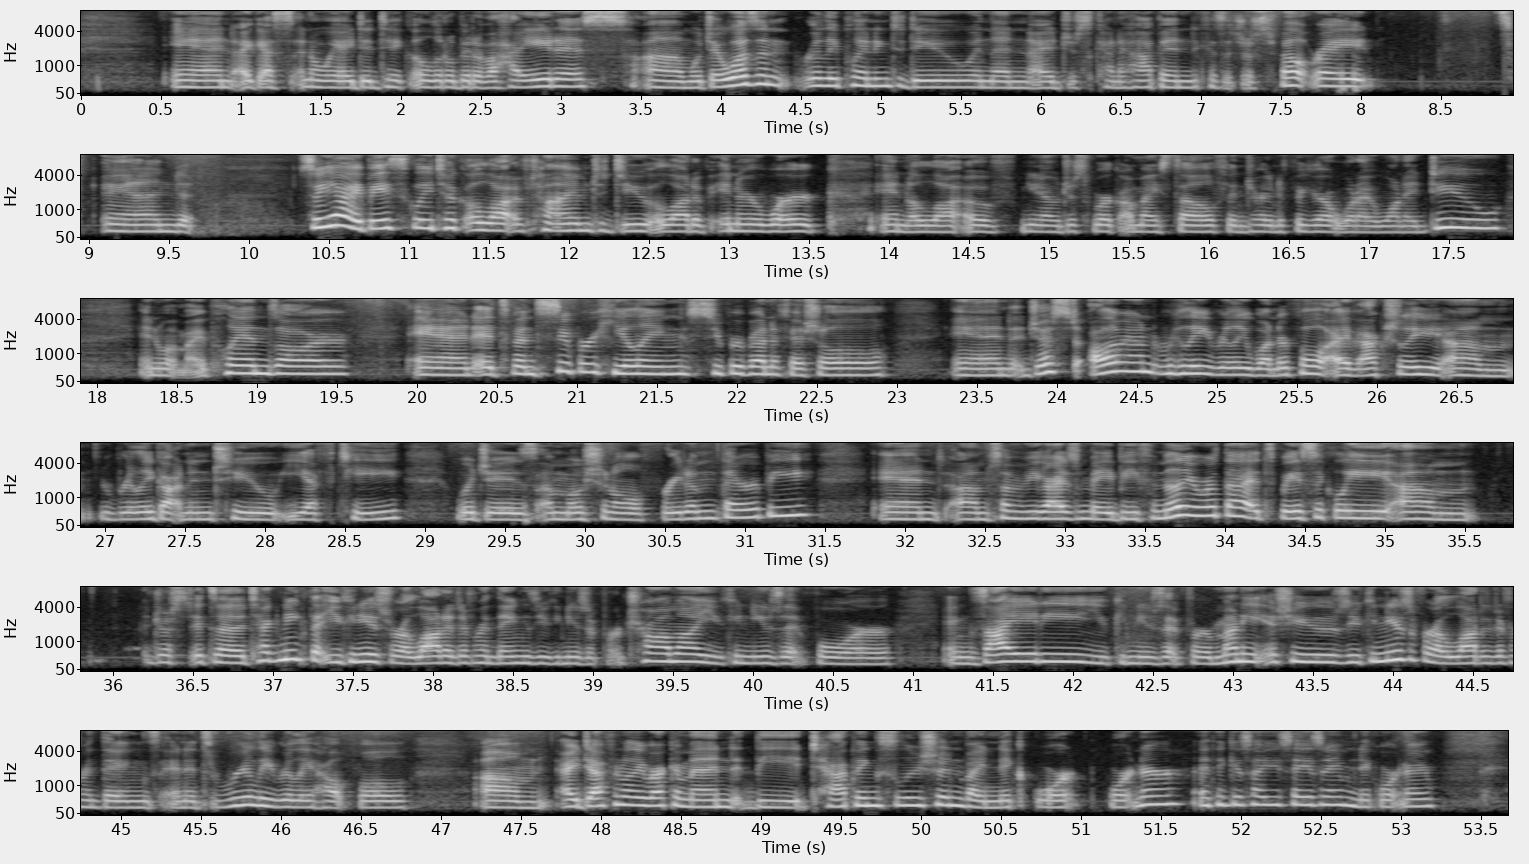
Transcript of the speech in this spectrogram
And I guess in a way I did take a little bit of a hiatus, um, which I wasn't really planning to do. And then I just kind of happened because it just felt right. And so yeah, I basically took a lot of time to do a lot of inner work and a lot of, you know, just work on myself and trying to figure out what I want to do and what my plans are. And it's been super healing, super beneficial, and just all around really, really wonderful. I've actually um, really gotten into EFT, which is emotional freedom therapy. And um, some of you guys may be familiar with that. It's basically um, just it's a technique that you can use for a lot of different things. You can use it for trauma, you can use it for anxiety, you can use it for money issues, you can use it for a lot of different things, and it's really, really helpful. Um, I definitely recommend the tapping solution by Nick Ort- Ortner, I think is how you say his name, Nick Ortner.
